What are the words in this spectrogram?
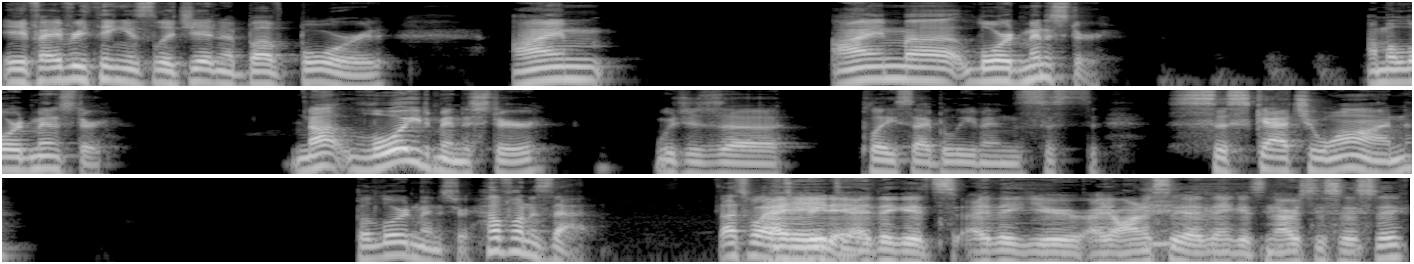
if everything is legit and above board, I'm I'm a Lord Minister. I'm a Lord Minister. Not Lloyd Minister, which is a place I believe in Sas- Saskatchewan. But Lord Minister. How fun is that? That's why I hate it. deal. I think it's. I think you're. I honestly, I think it's narcissistic,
